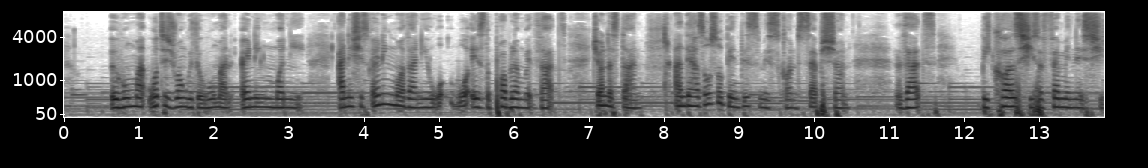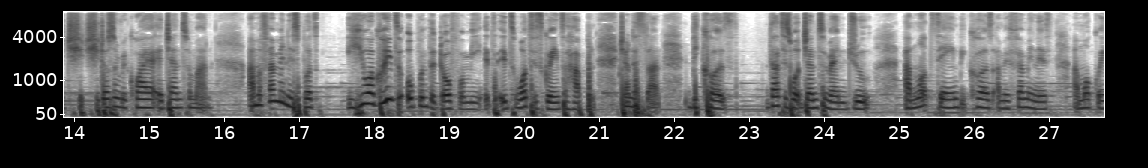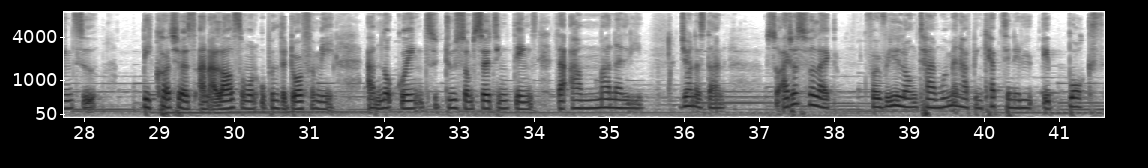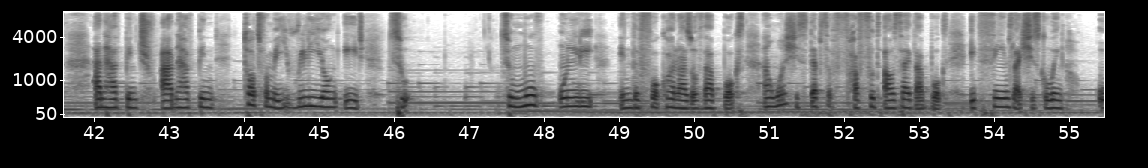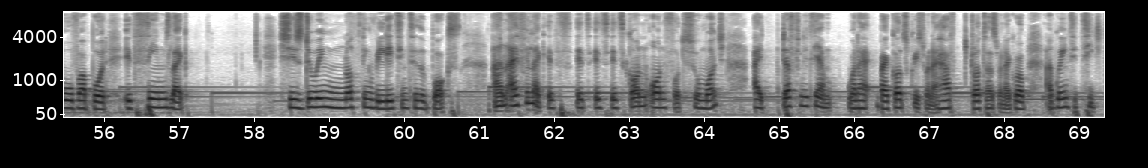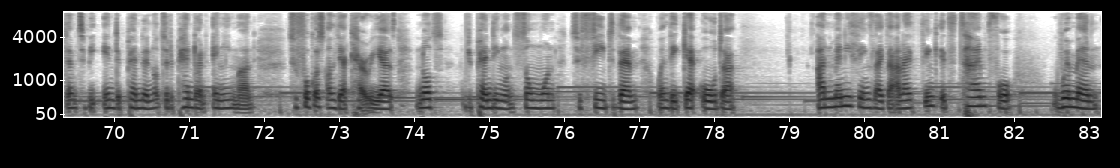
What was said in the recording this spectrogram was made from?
a woman what is wrong with a woman earning money? And if she's earning more than you what, what is the problem with that? Do you understand? And there has also been this misconception that because she's a feminist she, she, she doesn't require a gentleman. I'm a feminist but you are going to open the door for me. It's, it's what is going to happen. Do you understand? Because that is what gentlemen do. I'm not saying because i'm a feminist i'm not going to be courteous and allow someone open the door for me. I'm not going to do some certain things that are mannerly. Do you understand? So I just feel like for a really long time, women have been kept in a, a box and have been tr- and have been taught from a really young age to to move only in the four corners of that box. And once she steps her foot outside that box, it seems like she's going overboard. It seems like she's doing nothing relating to the box. And i feel like it's it's it's it's gone on for too much. I definitely am when i by god's grace when i have daughters when i grow up i'm going to teach them to be independent not to depend on any man to focus on their careers not depending on someone to feed them when they get older and many things like that. And i think it's time for women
